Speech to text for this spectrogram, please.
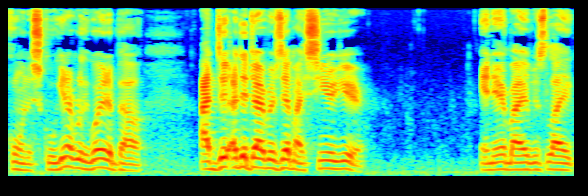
going to school. You're not really worried about. I did I did driver's ed my senior year, and everybody was like,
